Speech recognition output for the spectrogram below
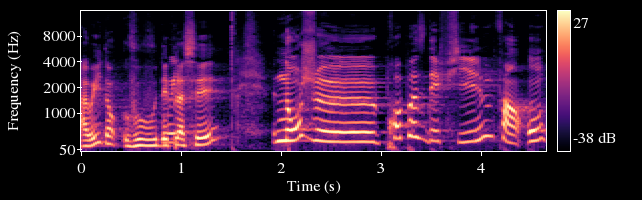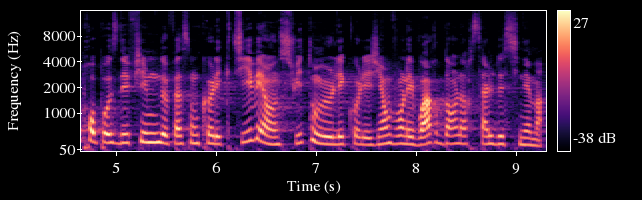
Ah oui, donc vous vous déplacez? Non, je propose des films, enfin on propose des films de façon collective et ensuite euh, les collégiens vont les voir dans leur salle de cinéma.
